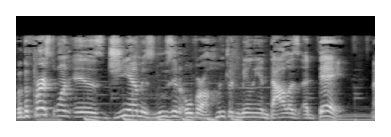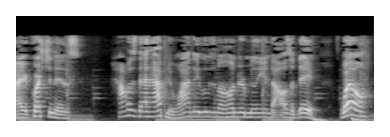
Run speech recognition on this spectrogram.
But the first one is GM is losing over a hundred million dollars a day. Now your question is, how is that happening? Why are they losing a hundred million dollars a day? Well,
